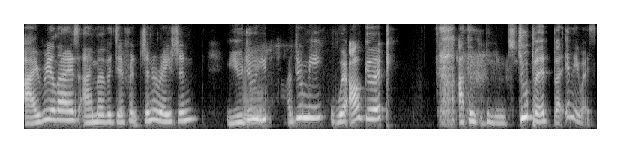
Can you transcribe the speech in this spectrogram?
I realize I'm of a different generation. You do mm. you, I do me. We're all good. I think you're being stupid, but anyways.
